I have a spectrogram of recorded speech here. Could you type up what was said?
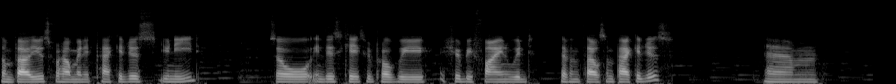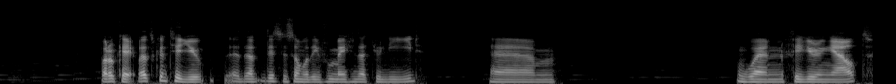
some values for how many packages you need. So in this case, we probably should be fine with 7,000 packages. Um, but okay, let's continue. Uh, that this is some of the information that you need um, when figuring out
